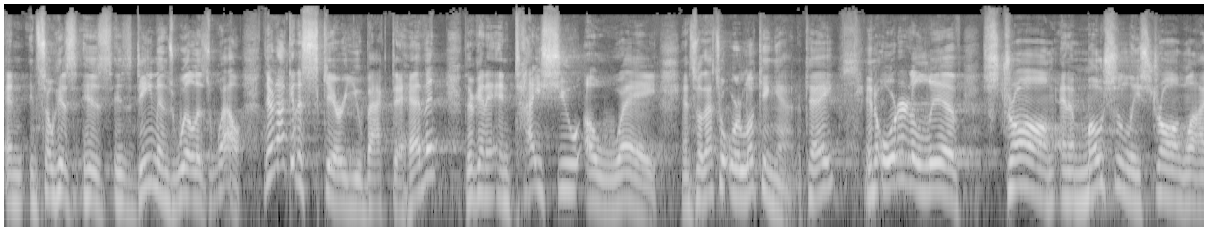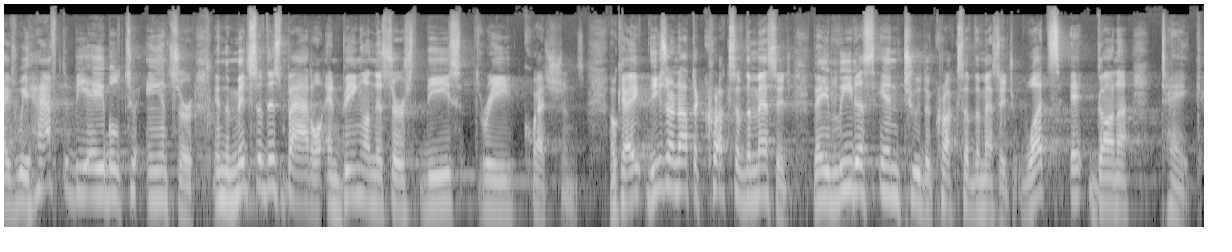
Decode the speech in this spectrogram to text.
And, and so his, his, his demons will as well. They're not going to scare you back to heaven, they're going to entice you away. And so that's what we're looking at, okay? In order to live strong and emotionally strong lives, we have to be able to answer in the midst of this battle and being on this earth these three questions, okay? These are not the crux of the message, they lead us into the crux of the message. What's it gonna take?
